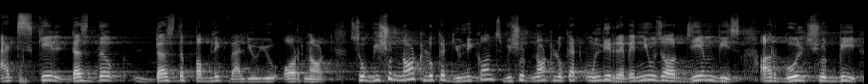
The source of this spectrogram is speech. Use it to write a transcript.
at scale, does the, does the public value you or not? So we should not look at unicorns. We should not look at only revenues or GMVs. Our goal should be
